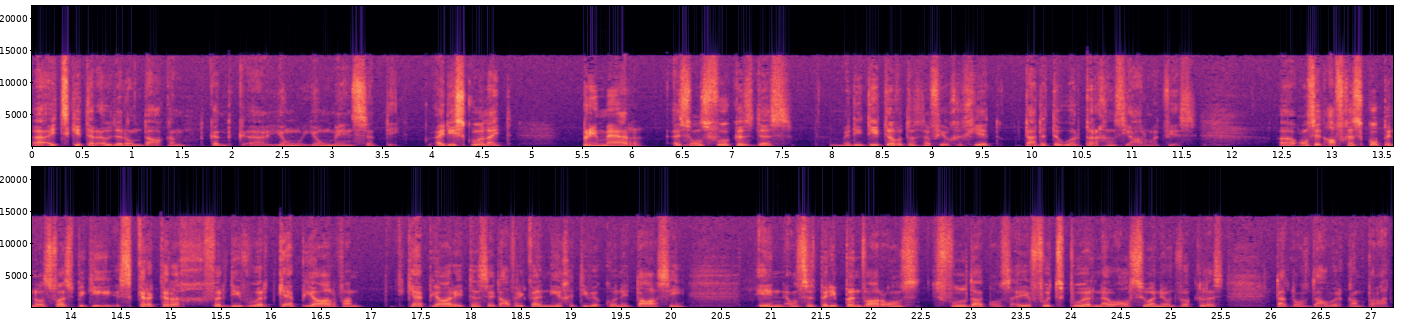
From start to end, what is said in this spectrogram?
uitskieter ouderdom daar kan kind uh, jong jong mense die. Uit die skool uit primêr is ons fokus dus met die detail wat ons nou vir jou gegee het dat dit 'n oorbruggingsjaar moet wees. Uh, ons het afgeskop en ons was bietjie skrikkerig vir die woord gap jaar want die gap jaar het in Suid-Afrika 'n negatiewe konnotasie en ons is by die punt waar ons voel dat ons eie voetspoor nou al so aan die ontwikkel is dat ons daaroor kan praat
